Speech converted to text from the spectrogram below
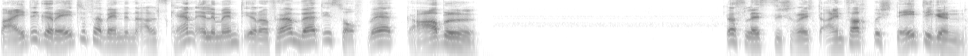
beide Geräte verwenden als Kernelement ihrer Firmware die Software Gabel. Das lässt sich recht einfach bestätigen.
